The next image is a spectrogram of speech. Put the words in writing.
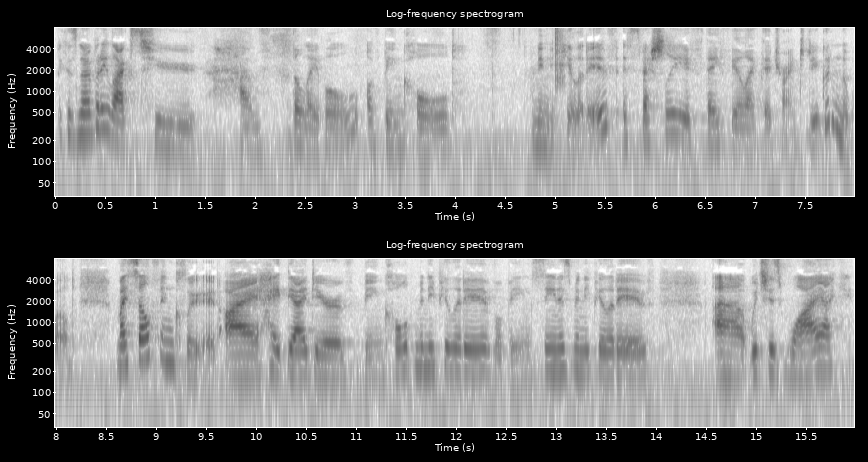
because nobody likes to have the label of being called manipulative, especially if they feel like they're trying to do good in the world. Myself included, I hate the idea of being called manipulative or being seen as manipulative. Uh, which is why I,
